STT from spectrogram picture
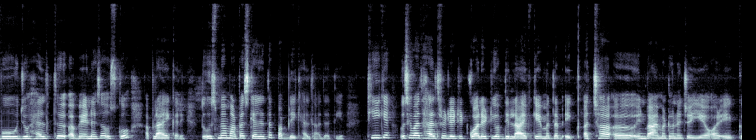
वो जो हेल्थ अवेयरनेस है उसको अप्लाई करें। तो उसमें हमारे पास क्या जाता है? पब्लिक हेल्थ आ जाती है। ठीक है, उसके बाद health related quality of the life के मतलब एक अच्छा इन्वायरमेंट होना चाहिए और एक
